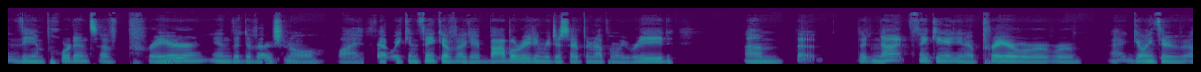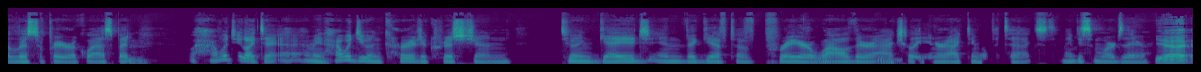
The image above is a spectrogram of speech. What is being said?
the importance of prayer mm-hmm. in the devotional mm-hmm. life. That we can think of, okay, Bible reading, we just open up and we read, um, but but not thinking, you know, prayer. We're, we're uh, going through a list of prayer requests, but mm. how would you like to? I mean, how would you encourage a Christian to engage in the gift of prayer mm. while they're mm. actually interacting with the text? Maybe some words there. Yeah,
